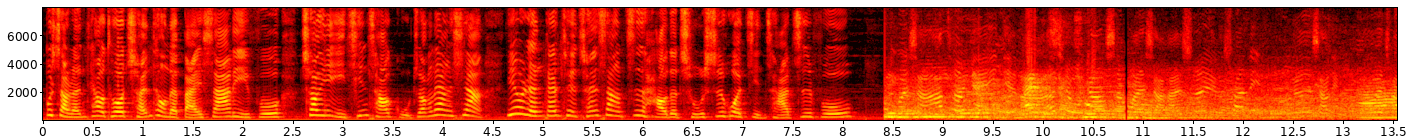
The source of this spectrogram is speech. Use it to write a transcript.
不少人跳脱传统的白纱礼服，创意以清朝古装亮相，也有人干脆穿上自豪的厨师或警察制服。我们想要特别一点啦，而且我刚生完小孩，所以穿礼服跟小礼服都会穿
